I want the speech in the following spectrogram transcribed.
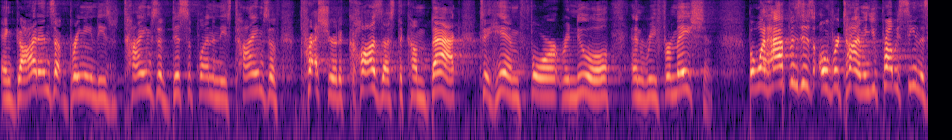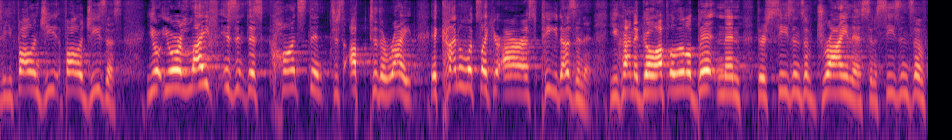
And God ends up bringing these times of discipline and these times of pressure to cause us to come back to Him for renewal and reformation. But what happens is over time, and you've probably seen this if you follow, follow Jesus, your, your life isn't this constant just up to the right. It kind of looks like your RSP, doesn't it? You kind of go up a little bit, and then there's seasons of dryness and seasons of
